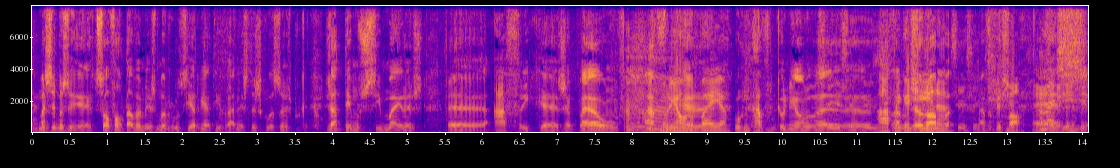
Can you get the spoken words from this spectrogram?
É? Mas, mas é, só faltava mesmo a Rússia reativar estas relações, porque já temos cimeiras uh, África-Japão, África, União Europeia, África, União, uh, África, China. Europa, África, China. Bom, é, mas,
